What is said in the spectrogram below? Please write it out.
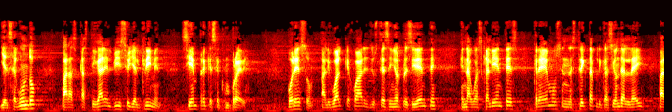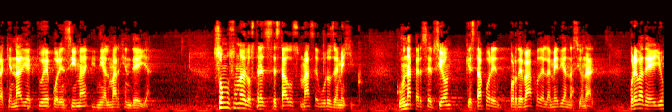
Y el segundo, para castigar el vicio y el crimen, siempre que se compruebe. Por eso, al igual que Juárez y usted, señor presidente, en Aguascalientes creemos en la estricta aplicación de la ley para que nadie actúe por encima ni al margen de ella. Somos uno de los tres estados más seguros de México, con una percepción que está por, por debajo de la media nacional. Prueba de ello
